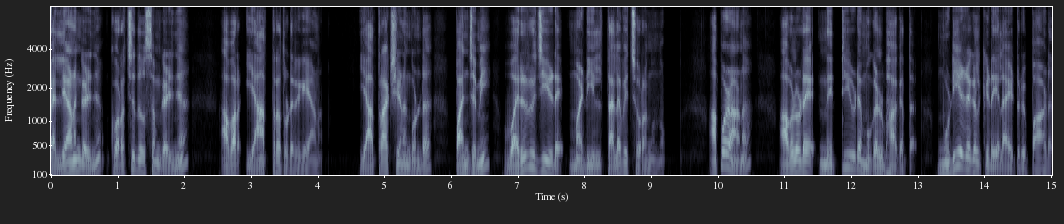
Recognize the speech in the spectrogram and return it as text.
കല്യാണം കഴിഞ്ഞ് കുറച്ചു ദിവസം കഴിഞ്ഞ് അവർ യാത്ര തുടരുകയാണ്. യാത്രാക്ഷീണം കൊണ്ട് പഞ്ചമി വരരുചിയുടെ മടിയിൽ തലവെച്ചുറങ്ങുന്നു. അപ്പോഴാണ് അവളുടെ നെറ്റിയുടെ മുകൾ ഭാഗത്ത് മുടിയിഴകൾക്കിടയിലായിട്ടൊരു പാട്.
